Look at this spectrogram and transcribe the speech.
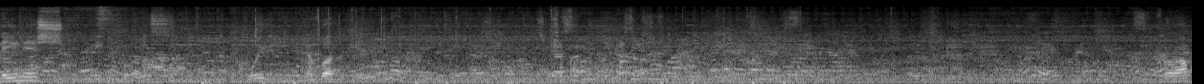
Danish meatballs. Uy, lambot. Isa pa. Sarap.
